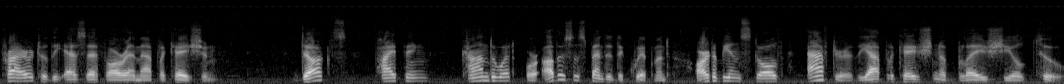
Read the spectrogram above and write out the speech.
prior to the SFRM application. Ducts, piping, conduit, or other suspended equipment are to be installed after the application of Blaze Shield 2.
